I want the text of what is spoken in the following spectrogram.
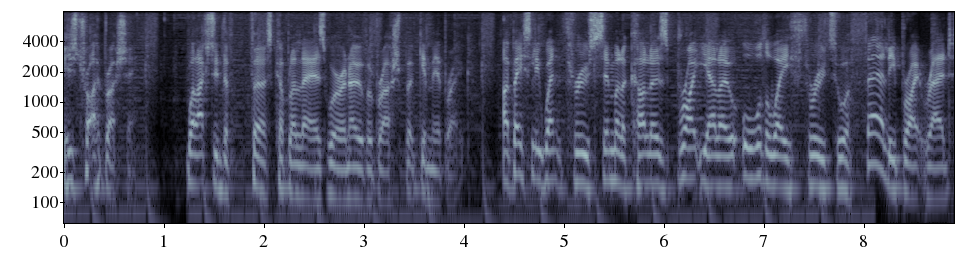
is dry brushing. Well, actually, the first couple of layers were an overbrush, but give me a break. I basically went through similar colours, bright yellow, all the way through to a fairly bright red,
